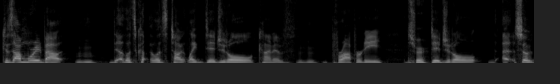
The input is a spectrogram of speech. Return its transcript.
because I'm worried about. Mm-hmm. d- Let's co- let's talk like digital kind of Mm-hmm. property, Sure. digital. Uh, so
